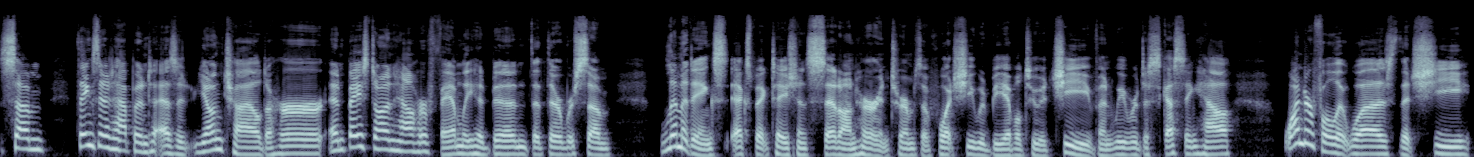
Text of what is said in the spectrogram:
some things that had happened as a young child to her, and based on how her family had been, that there were some limiting expectations set on her in terms of what she would be able to achieve. And we were discussing how wonderful it was that she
